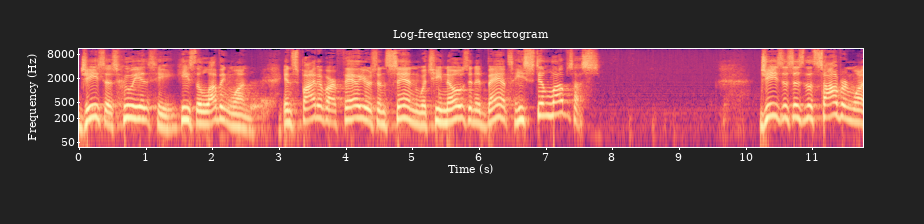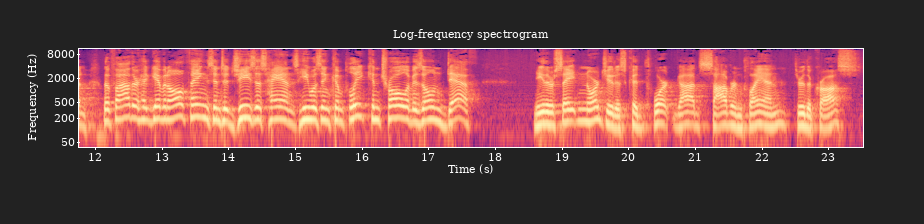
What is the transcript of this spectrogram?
Jesus, who is He? He's the loving one. In spite of our failures and sin, which He knows in advance, He still loves us. Jesus is the sovereign one. The Father had given all things into Jesus' hands. He was in complete control of His own death. Neither Satan nor Judas could thwart God's sovereign plan through the cross,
